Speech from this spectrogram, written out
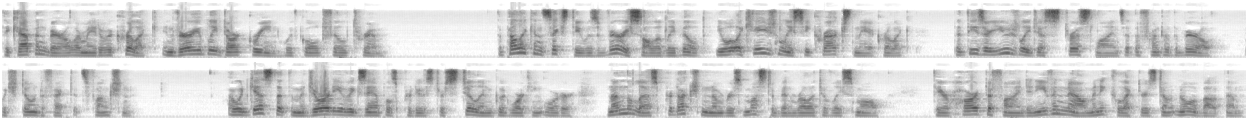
The cap and barrel are made of acrylic, invariably dark green with gold-filled trim. The Pelikan 60 was very solidly built. You will occasionally see cracks in the acrylic, but these are usually just stress lines at the front of the barrel, which don't affect its function. I would guess that the majority of examples produced are still in good working order. Nonetheless, production numbers must have been relatively small. They are hard to find and even now many collectors don't know about them.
